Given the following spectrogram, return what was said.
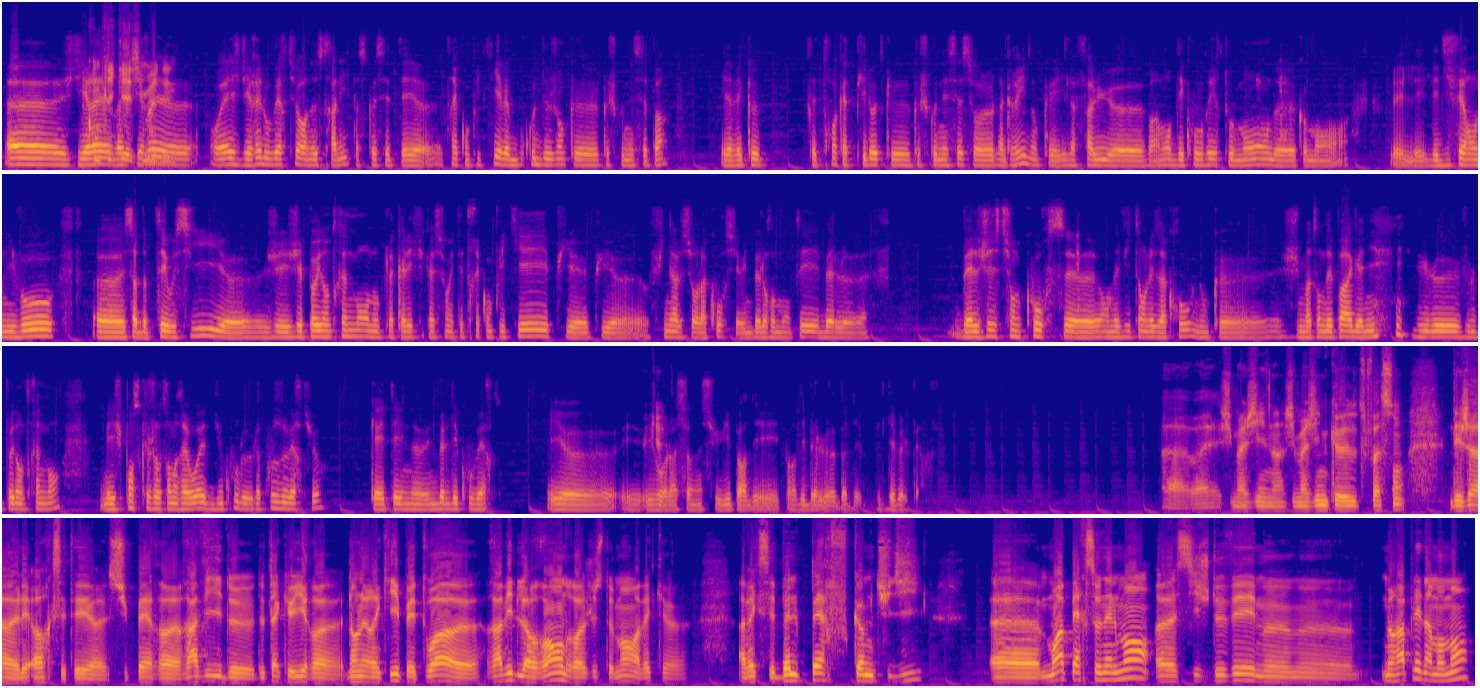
Euh, je dirais, Compliqué, bah, je dirais, euh, ouais, je dirais l'ouverture en Australie parce que c'était euh, très compliqué. Il y avait beaucoup de gens que, que je connaissais pas. Il y avait que peut-être 3-4 pilotes que, que je connaissais sur la grille, donc il a fallu vraiment découvrir tout le monde, comment les, les- les différents niveaux, euh, s'adapter aussi. Euh, j'ai pas eu d'entraînement, donc la qualification était très compliquée. Et puis, euh, puis euh, au final, sur la course, il y a eu une belle remontée, belle, belle gestion de course en évitant les accros. Donc, je m'attendais pas à gagner vu le, vu le peu d'entraînement. Mais je pense que je retiendrai ouais, du coup le- la course d'ouverture, qui a été une, une belle découverte. Et, et- et Ok. voilà, ça en a suivi par des, par des, belles, bah, des, des belles perfs. Euh, ouais, j'imagine. hein. J'imagine que de toute façon, déjà, les Orcs étaient euh, super euh, ravis de, t'accueillir euh, dans leur équipe et toi, euh, ravi de leur rendre justement avec, euh, avec ces belles perfs, comme tu dis. Euh, moi, personnellement, euh, si je devais me, me, rappeler d'un moment,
